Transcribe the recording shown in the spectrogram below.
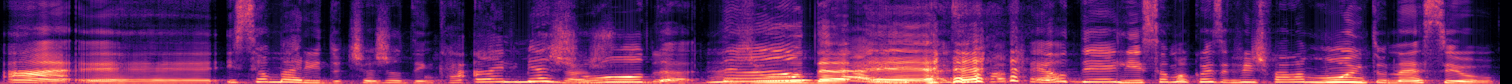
Ah, é... e seu marido te ajuda em casa? Ah, ele me ajuda. ajuda. Não, ajuda, cara, é. ele faz o papel dele. Isso é uma coisa que a gente fala muito, né, Sil?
